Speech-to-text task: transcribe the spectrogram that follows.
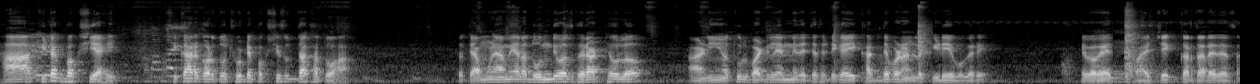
हा कीटक पक्षी आहे. शिकार करतो छोटे पक्षीसुद्धा खातो हा. तर त्यामुळे आम्ही याला दोन दिवस घरात ठेवलं आणि अतुल पाटील यांनी त्याच्यासाठी काही खाद्य पण आणलं किडे वगैरे. हे बघाय पाय चेक करतात आहे त्याचा.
